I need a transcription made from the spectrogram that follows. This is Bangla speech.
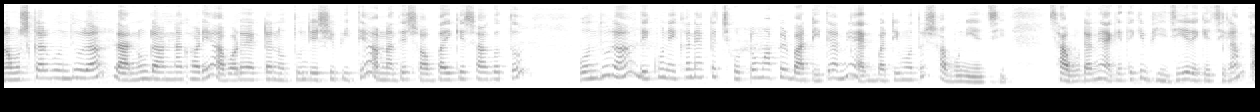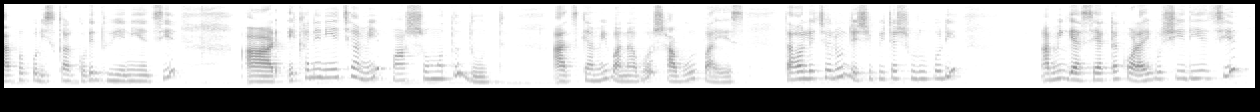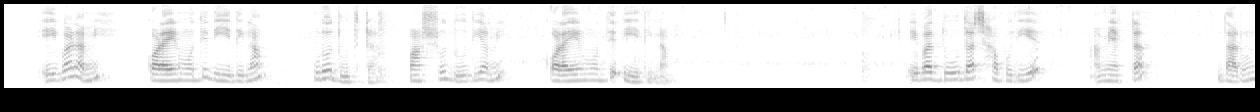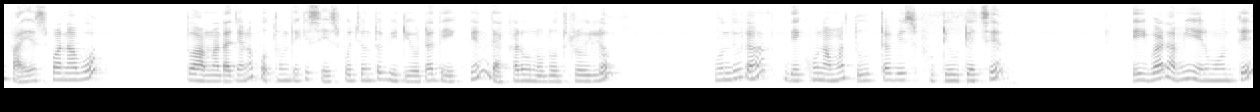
নমস্কার বন্ধুরা, রানু রান্নাঘরে আবারও একটা নতুন রেসিপিতে আপনাদের সবাইকে স্বাগত। বন্ধুরা, দেখুন, এখানে একটা ছোট মাপের বাটিতে আমি এক বাটি মতো সাবু নিয়েছি। সাবুটা আমি আগে থেকে ভিজিয়ে রেখেছিলাম, তারপর পরিষ্কার করে ধুয়ে নিয়েছি। আর এখানে নিয়েছি আমি পাঁচশো মতো দুধ। আজকে আমি বানাবো সাবুর পায়েস। তাহলে চলুন রেসিপিটা শুরু করি। আমি গ্যাসে একটা কড়াই বসিয়ে দিয়েছি। এইবার আমি কড়াইয়ের মধ্যে দিয়ে দিলাম পুরো দুধটা। পাঁচশো দুধই আমি কড়াইয়ের মধ্যে দিয়ে দিলাম। এবার দুধ আর সাবু দিয়ে আমি একটা দারুণ পায়েস বানাবো। তো আপনারা যেন প্রথম থেকে শেষ পর্যন্ত ভিডিওটা দেখবেন, দেখার অনুরোধ রইল। বন্ধুরা, দেখুন আমার দুধটা বেশ ফুটে উঠেছে। এইবার আমি এর মধ্যে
